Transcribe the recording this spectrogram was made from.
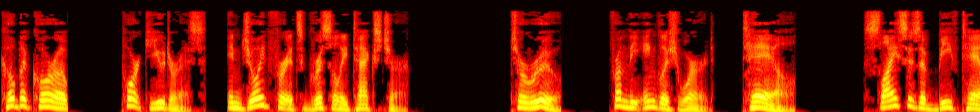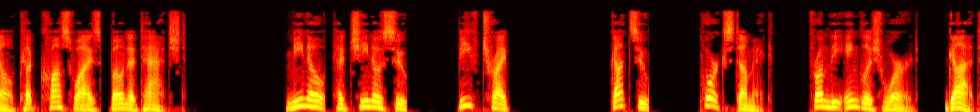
Kobukuro pork uterus. Enjoyed for its gristly texture. Taru from the English word tail. Slices of beef tail cut crosswise, bone attached. Mino, hachinosu beef tripe. Gatsu pork stomach. From the English word gut.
